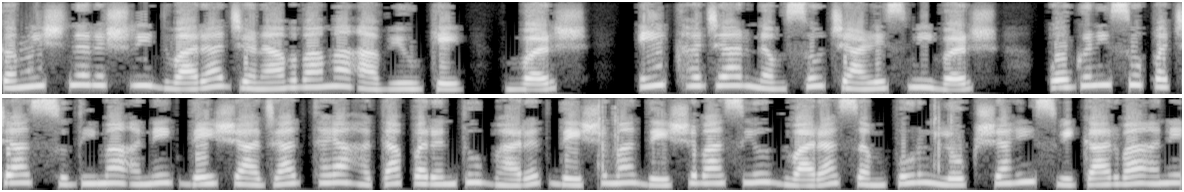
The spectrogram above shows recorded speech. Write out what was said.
કમિશનરશ્રી દ્વારા જણાવવામાં આવ્યું કે, વર્ષ એક હજાર નવસો ચાળીસમી વર્ષ ઓગણીસો પચાસ સુધીમાં અનેક દેશ આઝાદ થયા હતા, પરંતુ ભારત દેશમાં દેશવાસીઓ દ્વારા સંપૂર્ણ લોકશાહી સ્વીકારવા અને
